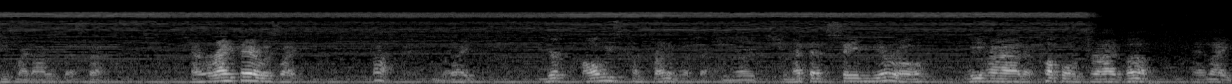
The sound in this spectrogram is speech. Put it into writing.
She's my daughter's best friend. And right there was like, fuck. Like you're always confronted with that. Right. At that same mural, we had a couple drive up and like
